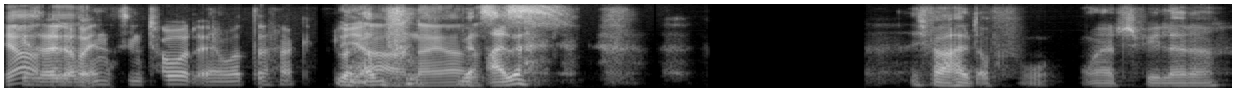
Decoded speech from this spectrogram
Ihr Ja, seid äh, aber instant tot, ey, what the heck. Ja, naja, Wir das alle. ist- Ich war halt auf 100 HP leider.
